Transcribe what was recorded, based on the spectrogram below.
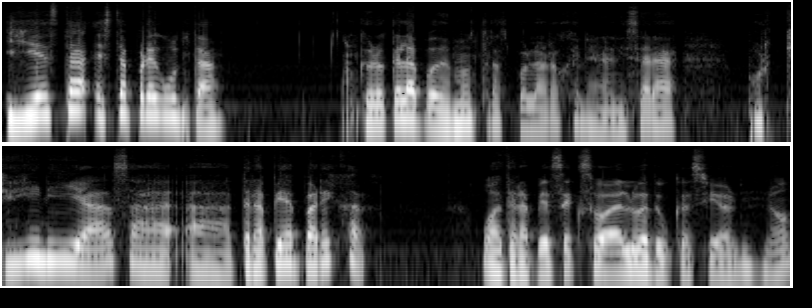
Y esta, esta pregunta creo que la podemos traspolar o generalizar a ¿por qué irías a, terapia de pareja? O a terapia sexual o educación, ¿no?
